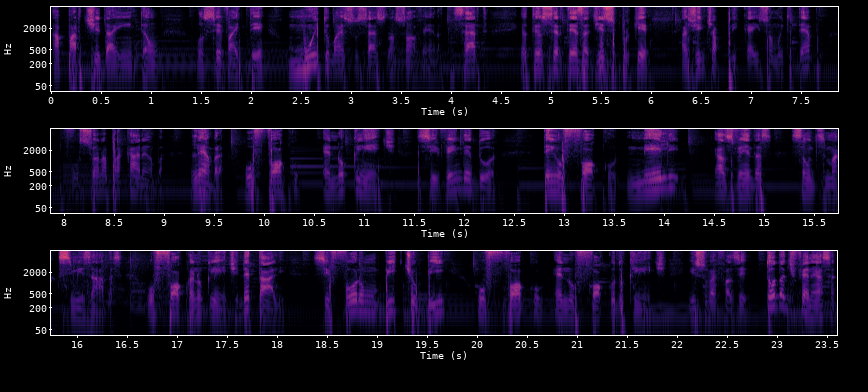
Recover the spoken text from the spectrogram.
a partir daí então você vai ter muito mais sucesso na sua venda, tá certo? Eu tenho certeza disso porque a gente aplica isso há muito tempo, funciona pra caramba. Lembra, o foco é no cliente. Se vendedor tem o foco nele, as vendas são desmaximizadas. O foco é no cliente. Detalhe, se for um B2B, o foco é no foco do cliente. Isso vai fazer toda a diferença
